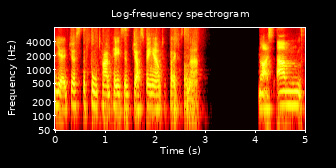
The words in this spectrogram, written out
yeah, just the full time piece of just being able to focus on that. Nice. Um,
